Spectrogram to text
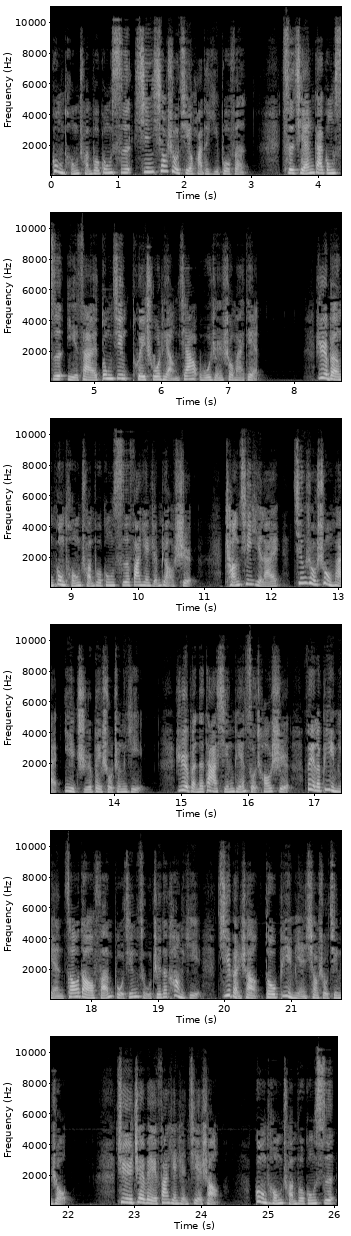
共同传播公司新销售计划的一部分。此前，该公司已在东京推出两家无人售卖店。日本共同传播公司发言人表示，长期以来，鲸肉售卖一直备受争议。日本的大型连锁超市为了避免遭到反捕鲸组织的抗议，基本上都避免销售鲸肉。据这位发言人介绍。共同传播公司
